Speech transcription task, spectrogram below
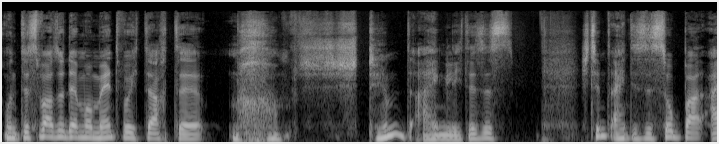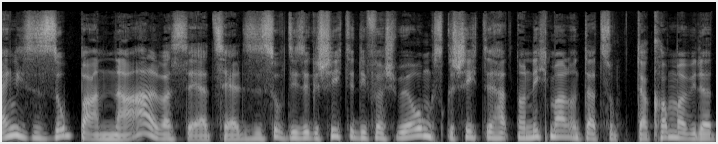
Und das war so der Moment, wo ich dachte, oh, stimmt eigentlich, das ist, stimmt eigentlich, das ist so, eigentlich ist es so banal, was der erzählt. Das ist so, diese Geschichte, die Verschwörungsgeschichte hat noch nicht mal, und dazu, da kommen wir wieder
